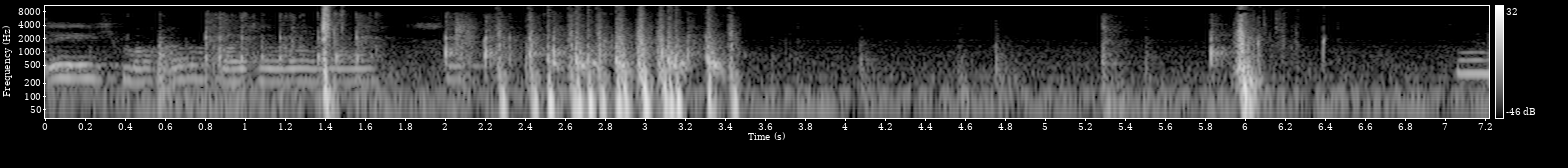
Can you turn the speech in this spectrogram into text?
Ich mache einfach weiter. Zack. So.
